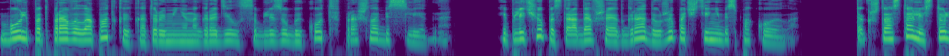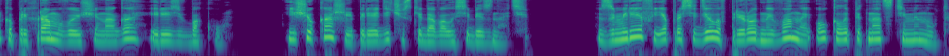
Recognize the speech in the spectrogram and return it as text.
Боль под правой лопаткой, которой меня наградил саблезубый кот, прошла бесследно. И плечо, пострадавшее от града, уже почти не беспокоило. Так что остались только прихрамывающая нога и резь в боку. Еще кашель периодически давал о себе знать. Замерев, я просидела в природной ванной около 15 минут,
